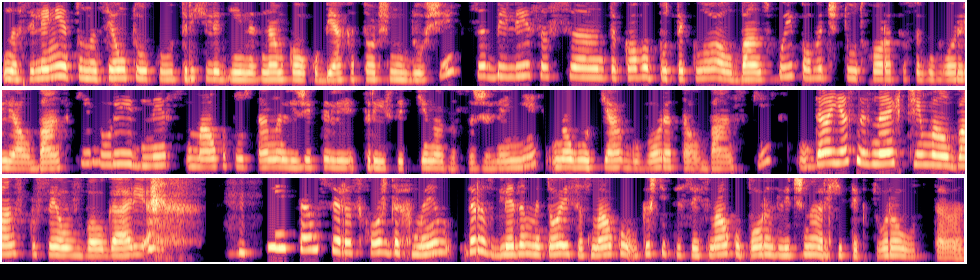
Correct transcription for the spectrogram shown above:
населението на селото около 3000, не знам колко бяха точно души, са били с а, такова потекло албанско и повечето от хората са говорили албански. Дори и днес малкото останали жители 30-тина, за съжаление, много от тях говорят албански. Да, и аз не знаех, че има албанско село в България. И там се разхождахме да разгледаме той с малко, къщите са и с малко по-различна архитектура от Ако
